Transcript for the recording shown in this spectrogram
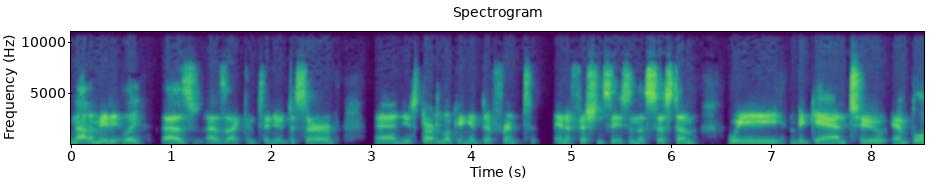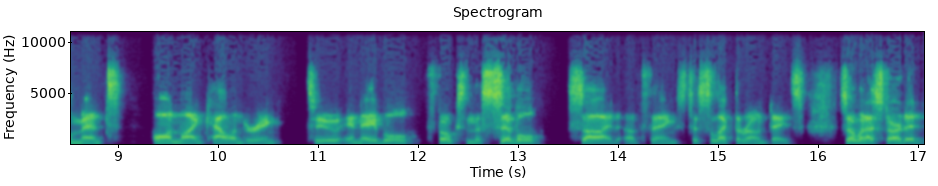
Not immediately. As as I continued to serve, and you start looking at different inefficiencies in the system, we began to implement online calendaring to enable folks in the civil side of things to select their own dates. So when I started,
